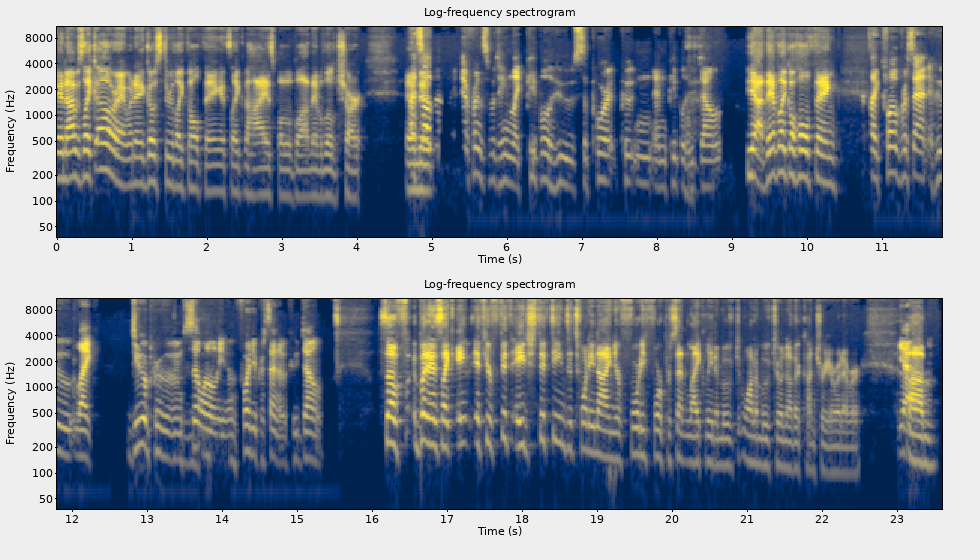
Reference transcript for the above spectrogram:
and i was like oh, all right when it goes through like the whole thing it's like the highest blah blah blah and they have a little chart I and saw then- the difference between like people who support Putin and people who don't. yeah they have like a whole thing It's like 12% who like do approve of him, still Mm. want to leave, and 40% of who don't. So, but it's like if you're fifth, age 15 to 29, you're 44% likely to move to want to move to another country or whatever. Yeah. Um,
